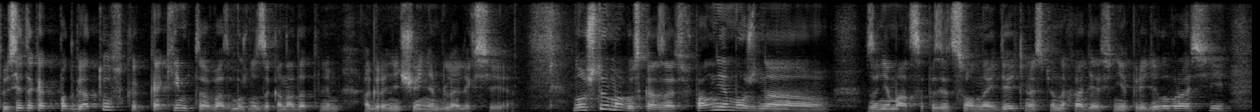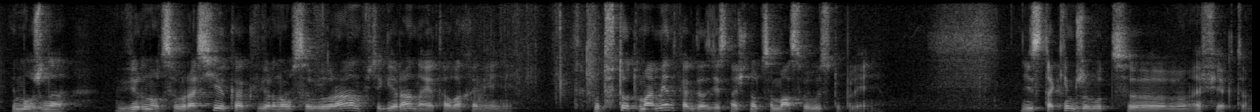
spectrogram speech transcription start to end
То есть это как подготовка к каким-то, возможно, законодательным ограничениям для Алексея. Ну, что я могу сказать? Вполне можно заниматься оппозиционной деятельностью, находясь вне пределов России, и можно вернуться в Россию, как вернулся в Иран, в Тегеран, а это Аллах Хамени. Вот в тот момент, когда здесь начнутся массовые выступления. И с таким же вот э, эффектом.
